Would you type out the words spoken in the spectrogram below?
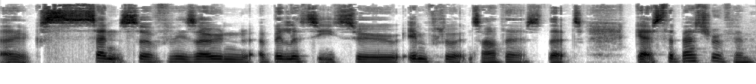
a sense of his own ability to influence others that gets the better of him.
